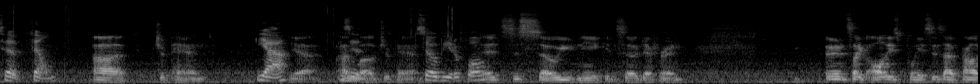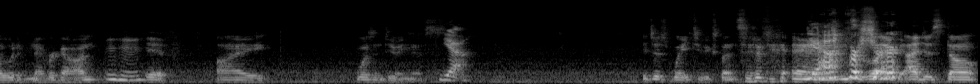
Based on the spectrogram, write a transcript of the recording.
to film? uh, Japan, Yeah. yeah, Is I love Japan. So beautiful. It's just so unique and so different. And it's like all these places I probably would have never gone mm-hmm. if I wasn't doing this. Yeah. It's just way too expensive. And Yeah, for like, sure. I just don't.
